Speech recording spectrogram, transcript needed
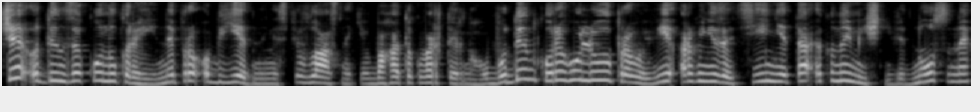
Ще один закон України про об'єднання співвласників багатоквартирного будинку регулює правові, організаційні та економічні відносини,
